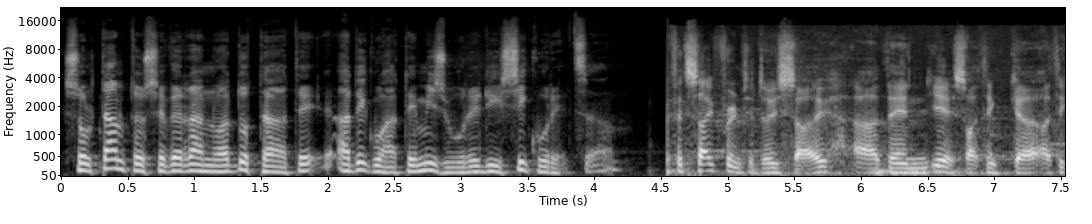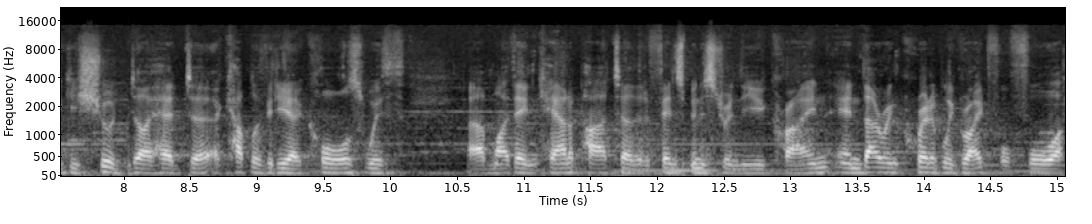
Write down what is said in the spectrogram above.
soltanto se verranno adottate adeguate misure di sicurezza. If it's safe for him to do so, uh, then yes, I think uh, I think he should. I had uh, a couple of video calls with uh, my then counterpart, uh, the defence minister in the Ukraine, and they were incredibly grateful for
